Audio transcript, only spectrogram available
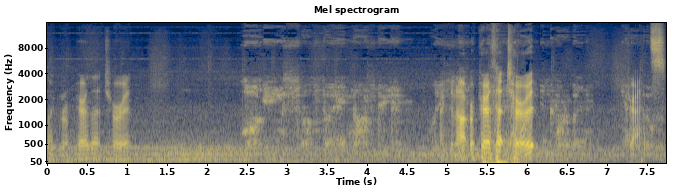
I can repair that turret. I cannot repair that turret. Drats.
